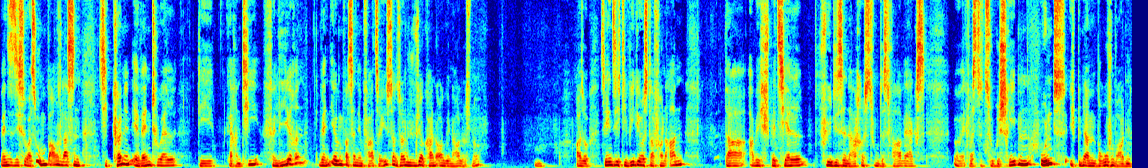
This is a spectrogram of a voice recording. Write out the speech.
wenn Sie sich sowas umbauen lassen, Sie können eventuell die Garantie verlieren. Wenn irgendwas an dem Fahrzeug ist, dann sagen Sie, das ist ja kein Originales. Ne? Hm. Also sehen Sie sich die Videos davon an. Da habe ich speziell für diese Nachrüstung des Fahrwerks äh, etwas dazu geschrieben und ich bin dann berufen worden,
